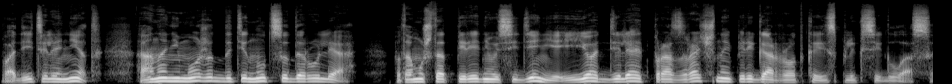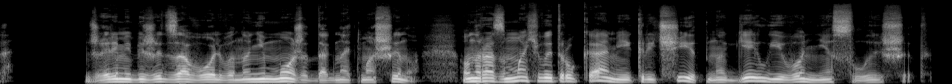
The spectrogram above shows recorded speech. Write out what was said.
Водителя нет, а она не может дотянуться до руля, потому что от переднего сиденья ее отделяет прозрачная перегородка из плексигласа. Джереми бежит за Вольво, но не может догнать машину. Он размахивает руками и кричит, но Гейл его не слышит.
